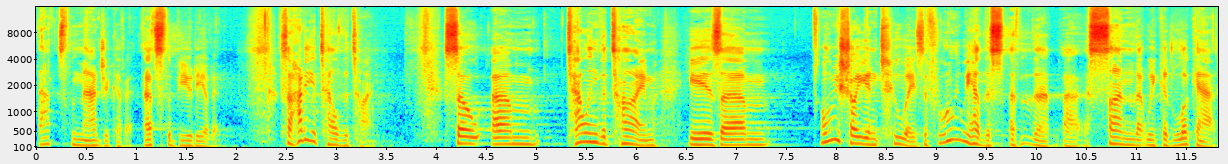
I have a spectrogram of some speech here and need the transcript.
That's the magic of it. That's the beauty of it. So, how do you tell the time? So, um, telling the time is. Um, well, let me show you in two ways. If only we had this, uh, the uh, sun that we could look at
